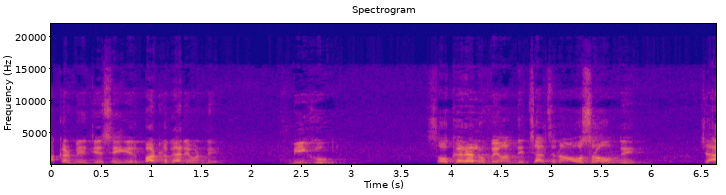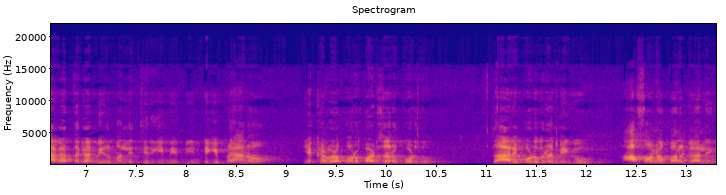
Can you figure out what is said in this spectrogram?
అక్కడ మేము చేసే ఏర్పాట్లు కానివ్వండి మీకు సౌకర్యాలు మేము అందించాల్సిన అవసరం ఉంది. జాగ్రత్తగా మీరు మళ్ళీ తిరిగి మీ ఇంటికి ప్రయాణం ఎక్కడ కూడా పొరపాటు జరగకూడదు. దారి పొడుగున మీకు ఆహ్వానం పలకాలి.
